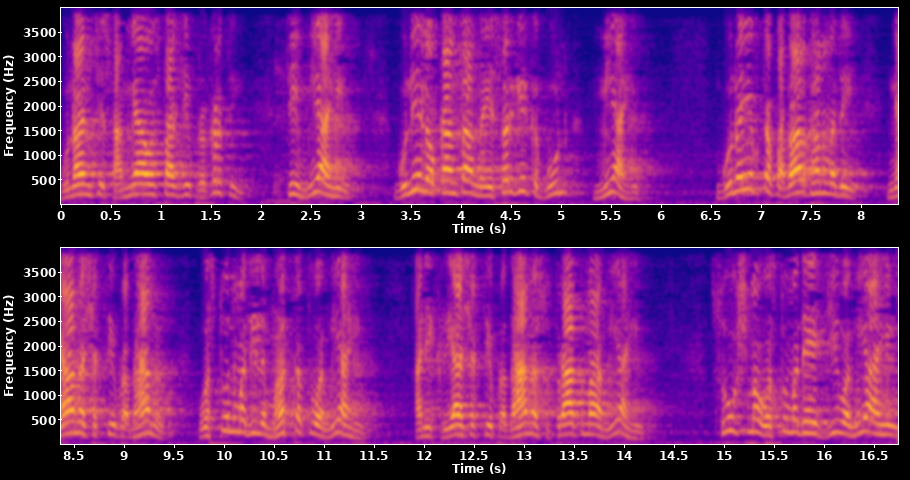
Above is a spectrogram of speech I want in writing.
गुणांची साम्यावस्था जी प्रकृती ती मी आहे. गुणी लोकांचा नैसर्गिक गुण मी आहे. गुणयुक्त पदार्थांमध्ये ज्ञानशक्ती प्रधान वस्तूंमधील महत्त्व मी आहे. आणि क्रियाशक्ती प्रधान सूत्रात्मा मी आहे. सूक्ष्म वस्तूमध्ये जीव मी आहे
